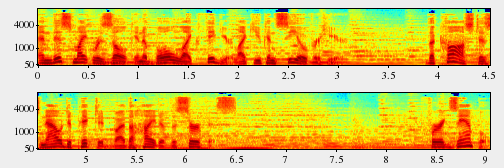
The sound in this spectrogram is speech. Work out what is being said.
And this might result in a bowl-like figure like you can see over here. The cost is now depicted by the height of the surface. For example,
